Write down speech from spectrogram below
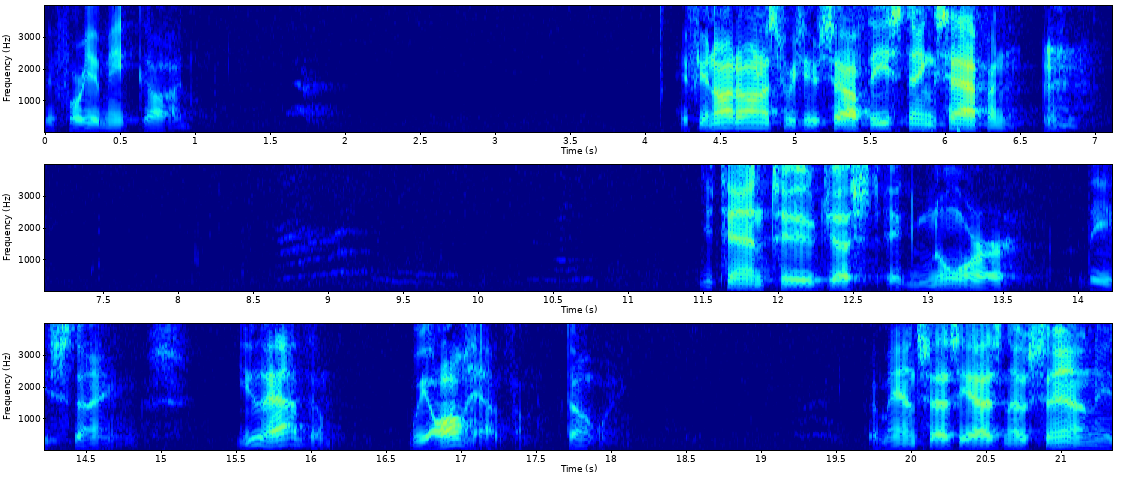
before you meet God. If you're not honest with yourself, these things happen. you tend to just ignore these things. You have them. We all have them, don't we? If a man says he has no sin, he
